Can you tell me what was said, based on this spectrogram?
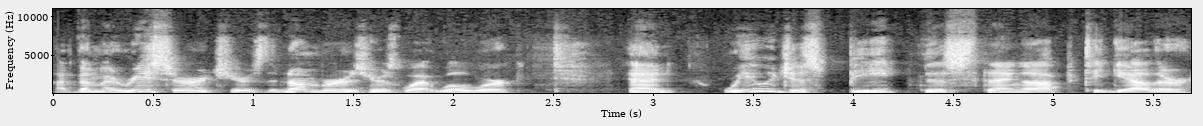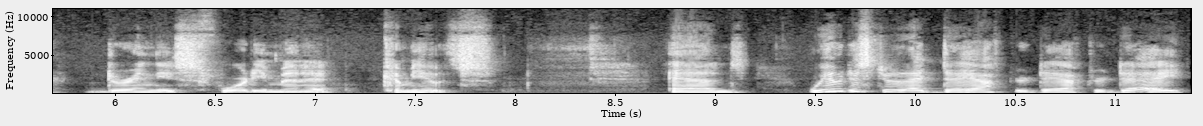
I've done my research. Here's the numbers. Here's what will work. And we would just beat this thing up together during these 40 minute commutes. And we would just do that day after day after day,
